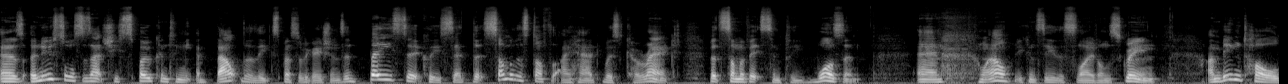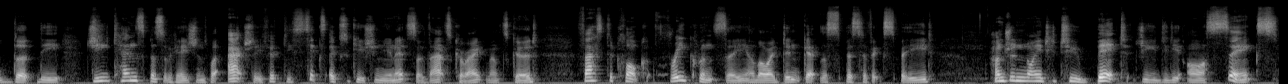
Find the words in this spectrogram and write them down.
as a new source has actually spoken to me about the leak specifications and basically said that some of the stuff that I had was correct, but some of it simply wasn't. And, well, you can see the slide on the screen. I'm being told that the G10 specifications were actually 56 execution units, so that's correct, that's good. Faster clock frequency, although I didn't get the specific speed. 192-bit GDDR6,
